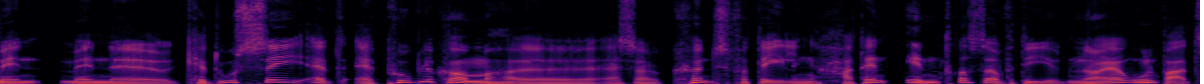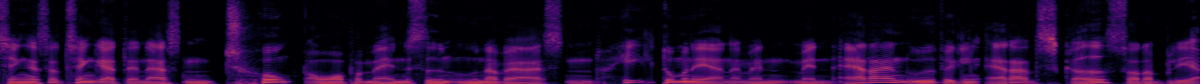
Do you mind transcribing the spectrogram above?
Men, men øh, kan du se, at, at publikum, øh, altså kønsfordelingen, har den ændret sig? Fordi når jeg umiddelbart tænker, så tænker jeg, at den er sådan tungt over på mandesiden, uden at være sådan helt dominerende. Men, men er der en udvikling? Er der et skred, så der bliver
